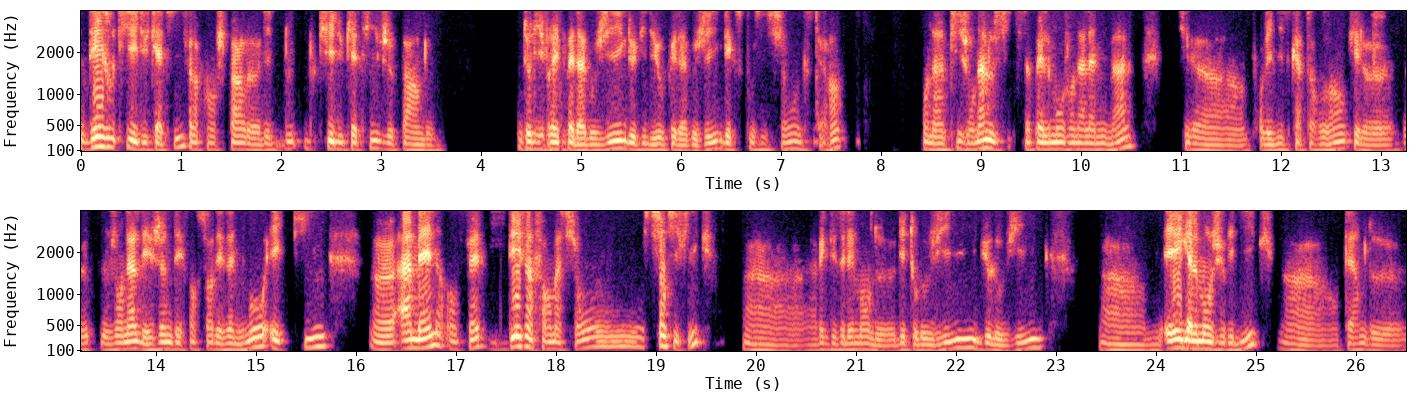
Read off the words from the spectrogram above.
des outils éducatifs. Alors, quand je parle d'outils éducatifs, je parle de livrets pédagogiques, de vidéos pédagogiques, d'expositions, etc. On a un petit journal aussi qui s'appelle Mon Journal Animal, qui est pour les 10-14 ans, qui est le, journal des jeunes défenseurs des animaux et qui euh, amène en fait des informations scientifiques euh, avec des éléments d'éthologie, biologie euh, et également juridiques en termes de,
